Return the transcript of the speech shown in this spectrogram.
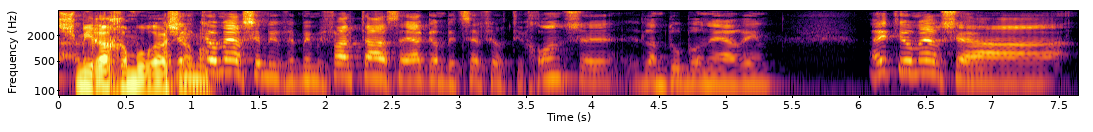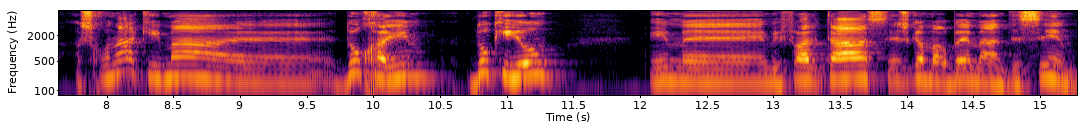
שמירה חמורה שם. הייתי אומר שבמפעל תעש היה גם בית ספר תיכון שלמדו בו נערים. הייתי אומר שהשכונה קיימה אה, דו-חיים, דו-קיום. עם uh, מפעל תעש, יש גם הרבה מהנדסים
